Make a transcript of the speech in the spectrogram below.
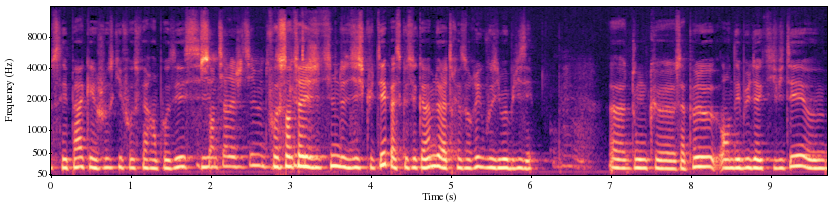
c'est pas quelque chose qu'il faut se faire imposer. Si... Faut se sentir légitime. faut se sentir légitime de discuter parce que c'est quand même de la trésorerie que vous immobilisez. Euh, donc euh, ça peut, en début d'activité, euh,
